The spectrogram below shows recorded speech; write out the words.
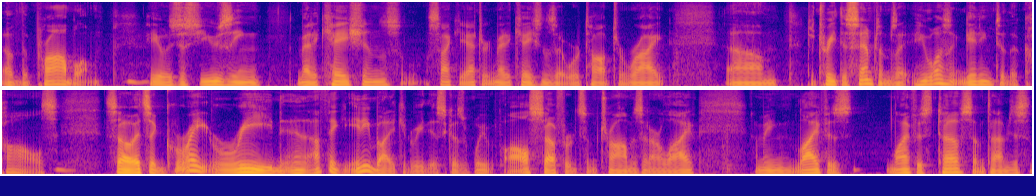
of the problem. Mm-hmm. He was just using medications, psychiatric medications that were taught to write um, to treat the symptoms. He wasn't getting to the cause. Mm-hmm. So it's a great read, and I think anybody could read this because we've all suffered some traumas in our life. I mean, life is life is tough sometimes. Just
